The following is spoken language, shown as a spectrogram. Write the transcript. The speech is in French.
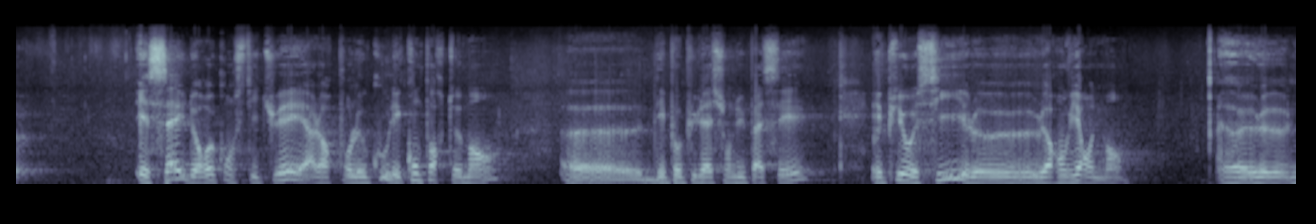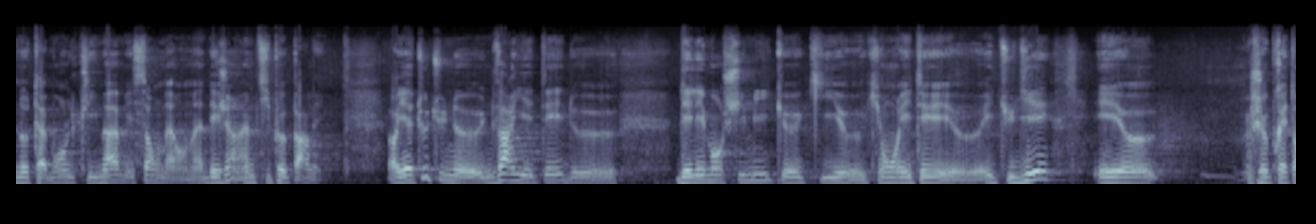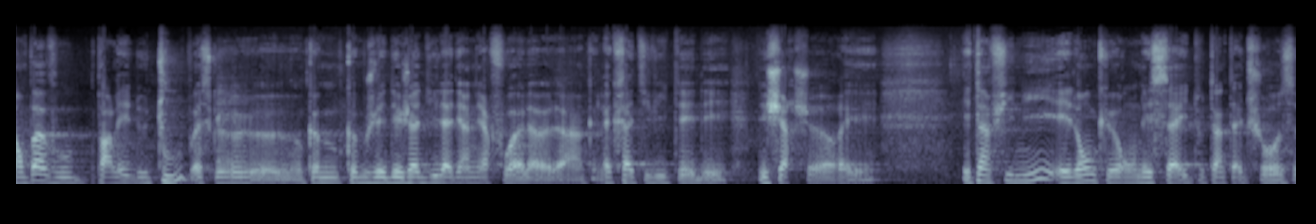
essayent de reconstituer, alors pour le coup, les comportements euh, des populations du passé, et puis aussi leur environnement, notamment le climat, mais ça on a, a, déjà un petit peu parlé. Alors il y a toute une, une variété de d'éléments chimiques euh, qui, euh, qui, ont été euh, étudiés. Et je ne prétends pas vous parler de tout, parce que, comme, comme je l'ai déjà dit la dernière fois, la, la, créativité des, des chercheurs est, infinie, et donc on essaye tout un tas de choses.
